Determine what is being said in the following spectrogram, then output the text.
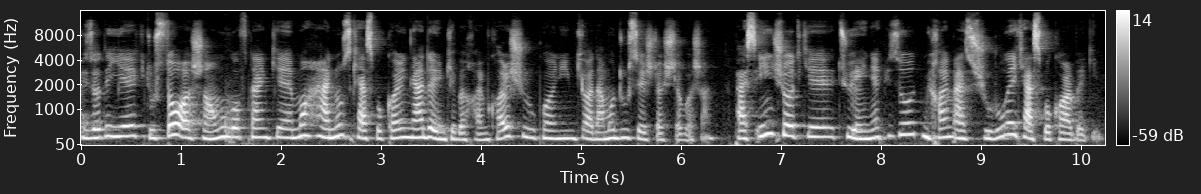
اپیزود یک دوستا و آشنامون گفتن که ما هنوز کسب و کاری نداریم که بخوایم کار شروع کنیم که آدما دوستش داشته باشن. پس این شد که توی این اپیزود می‌خوایم از شروع کسب و کار بگیم.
